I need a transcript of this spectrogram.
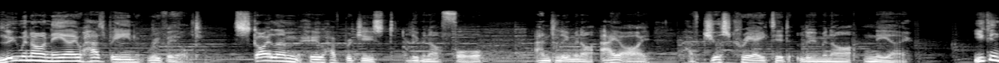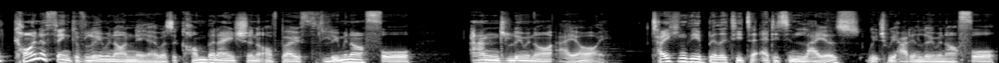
Luminar Neo has been revealed. Skylum, who have produced Luminar 4 and Luminar AI, have just created Luminar Neo. You can kind of think of Luminar Neo as a combination of both Luminar 4 and Luminar AI, taking the ability to edit in layers, which we had in Luminar 4,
